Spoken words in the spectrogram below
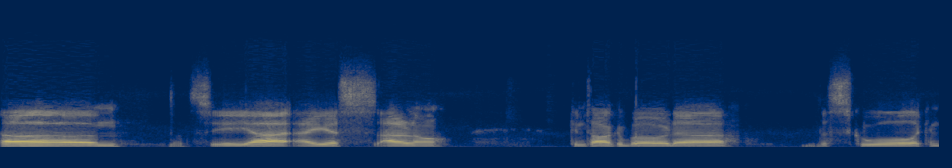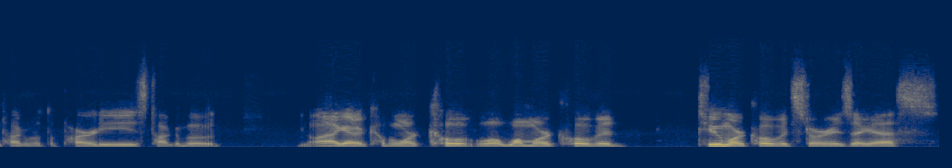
that Um, let's see. Yeah, I guess I don't know. Can talk about uh the school. I can talk about the parties. Talk about. Well, I got a couple more. Co- well, one more COVID, two more COVID stories. I guess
